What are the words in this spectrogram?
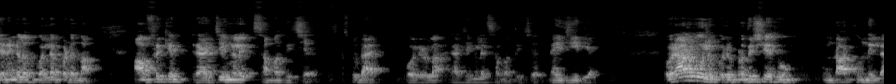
ജനങ്ങളും കൊല്ലപ്പെടുന്ന ആഫ്രിക്കൻ രാജ്യങ്ങളെ സംബന്ധിച്ച് സുഡാൻ പോലെയുള്ള രാജ്യങ്ങളെ സംബന്ധിച്ച് നൈജീരിയ. ഒരാൾ പോലും ഒരു പ്രതിഷേധവും ഉണ്ടാക്കുന്നില്ല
